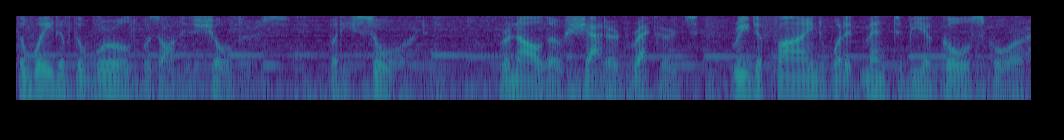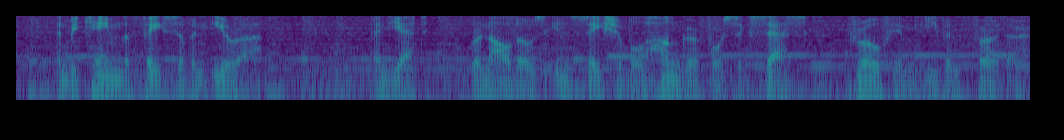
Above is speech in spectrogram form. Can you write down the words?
The weight of the world was on his shoulders, but he soared. Ronaldo shattered records, redefined what it meant to be a goal scorer, and became the face of an era. And yet, Ronaldo's insatiable hunger for success drove him even further.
